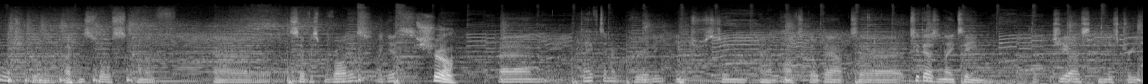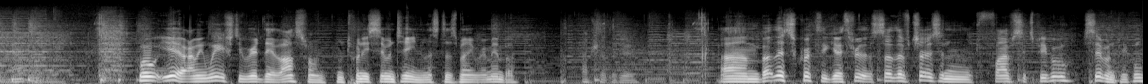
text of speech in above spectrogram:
what do you call them? Open source kind of uh, service providers, I guess. Sure. They've done a really interesting um, article about uh, 2018, the GIS industry outlook. Well, yeah, I mean, we actually read their last one from 2017, listeners may remember. I'm sure they do. Um, but let's quickly go through this. So they've chosen five, six people, seven people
